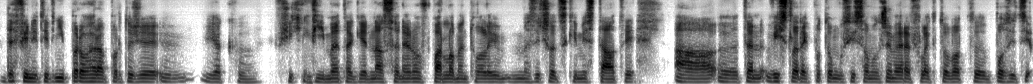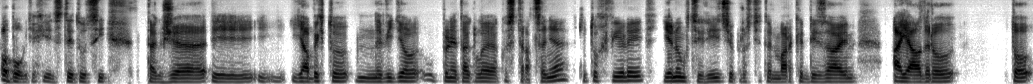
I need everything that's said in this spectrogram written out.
definitivní prohra, protože, eh, jak všichni víme, tak jedná se nejen v parlamentu, ale i mezi členskými státy a eh, ten výsledek potom musí samozřejmě reflektovat pozici obou těch institucí. Takže já bych to neviděl úplně takhle jako ztraceně v tuto chvíli, jenom chci říct, že prostě ten market design a jádro to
